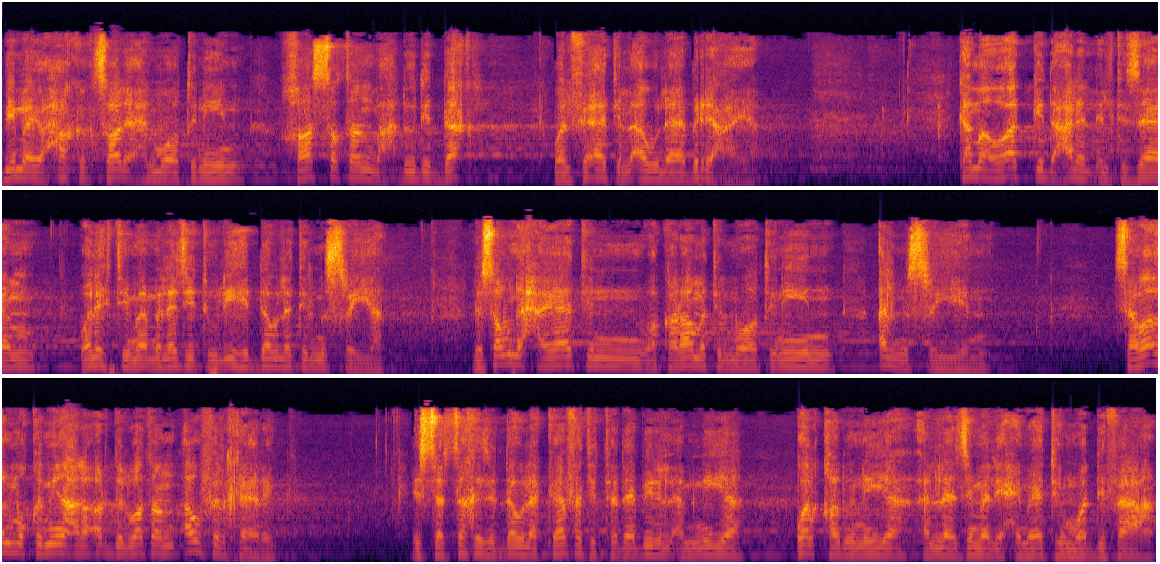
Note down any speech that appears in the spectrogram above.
بما يحقق صالح المواطنين خاصة محدود الدخل والفئات الأولى بالرعاية. كما أؤكد على الالتزام والاهتمام الذي توليه الدولة المصرية لصون حياة وكرامة المواطنين المصريين سواء المقيمين على أرض الوطن أو في الخارج. استتخذ الدولة كافة التدابير الأمنية والقانونية اللازمة لحمايتهم والدفاع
